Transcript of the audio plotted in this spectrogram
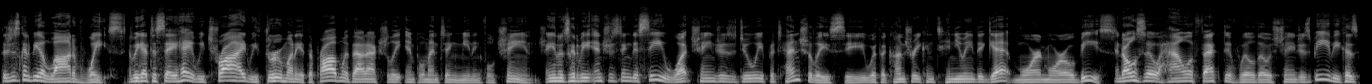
there's just going to be a lot of waste. And we get to say, hey, we tried, we threw money at the problem without actually implementing meaningful change. And you know, it's going to be interesting to see what changes do we potentially see with the country continuing to get more and more obese. And also, how effective will those changes be? Because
